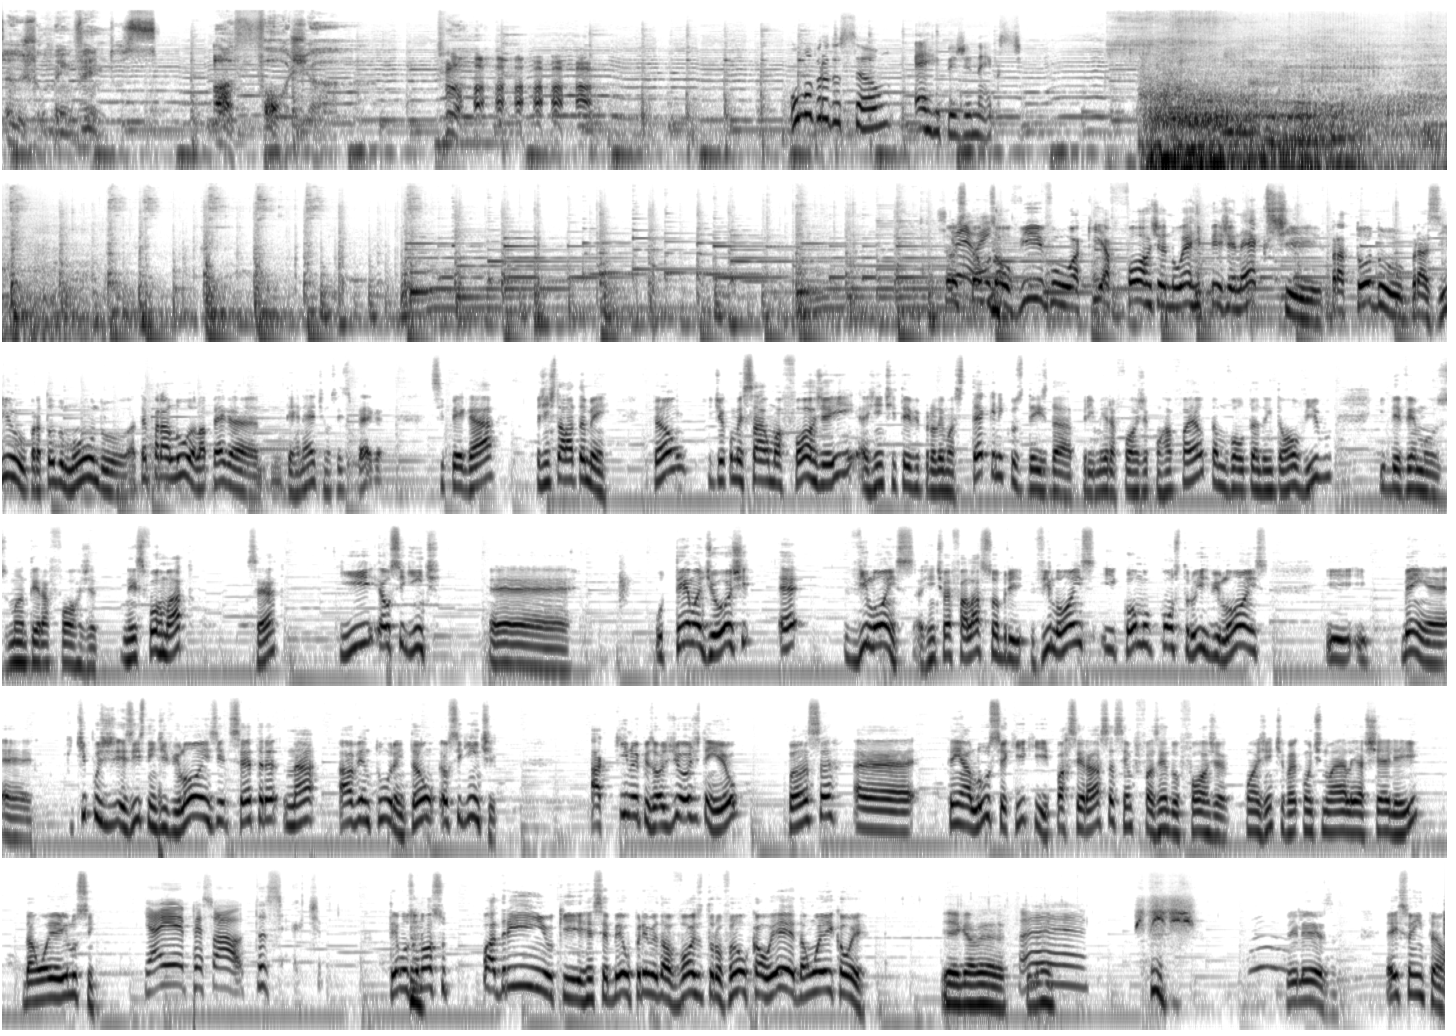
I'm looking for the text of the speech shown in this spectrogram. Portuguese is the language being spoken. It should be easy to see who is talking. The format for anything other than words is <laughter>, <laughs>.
Speaker 1: Sejam bem-vindos à Forja. <laughs>
Speaker 2: Uma produção RPG Next.
Speaker 3: Então estamos ao vivo aqui a Forja no RPG Next para todo o Brasil, para todo mundo, até para a Lua. Ela pega internet, não sei se pega. Se pegar, a gente tá lá também. Então, a gente vai começar uma Forja aí. A gente teve problemas técnicos desde a primeira Forja com o Rafael. Estamos voltando então ao vivo e devemos manter a Forja nesse formato, certo? E é o seguinte: é... o tema de hoje é vilões. A gente vai falar sobre vilões e como construir vilões e, e bem, é, é, que tipos existem de vilões e etc. na aventura. Então é o seguinte: aqui no episódio de hoje tem eu, Pança, é, tem a Lúcia aqui, que parceiraça, sempre fazendo forja com a gente, vai continuar ela e a Shelly aí. Dá um oi aí, Lucy.
Speaker 4: E aí, pessoal, tudo certo?
Speaker 3: Temos o nosso padrinho que recebeu o prêmio da voz do trovão, o Cauê. Dá um oi aí, Cauê.
Speaker 5: E aí, galera, tudo
Speaker 4: É.
Speaker 5: bem? <laughs>
Speaker 3: Beleza. É isso aí então.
